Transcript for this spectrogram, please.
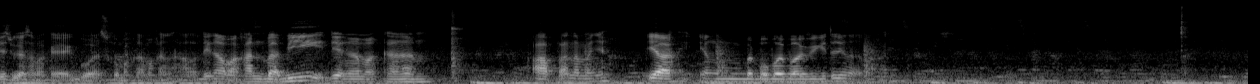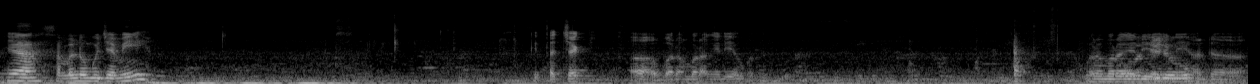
dia juga sama kayak gue suka makan makanan halal. Dia nggak makan babi, dia nggak makan apa namanya? Ya, yang berbau babi gitu dia nggak makan. Ya, sambil nunggu Jamie, kita cek uh, barang-barangnya dia barang-barangnya dia ini ada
